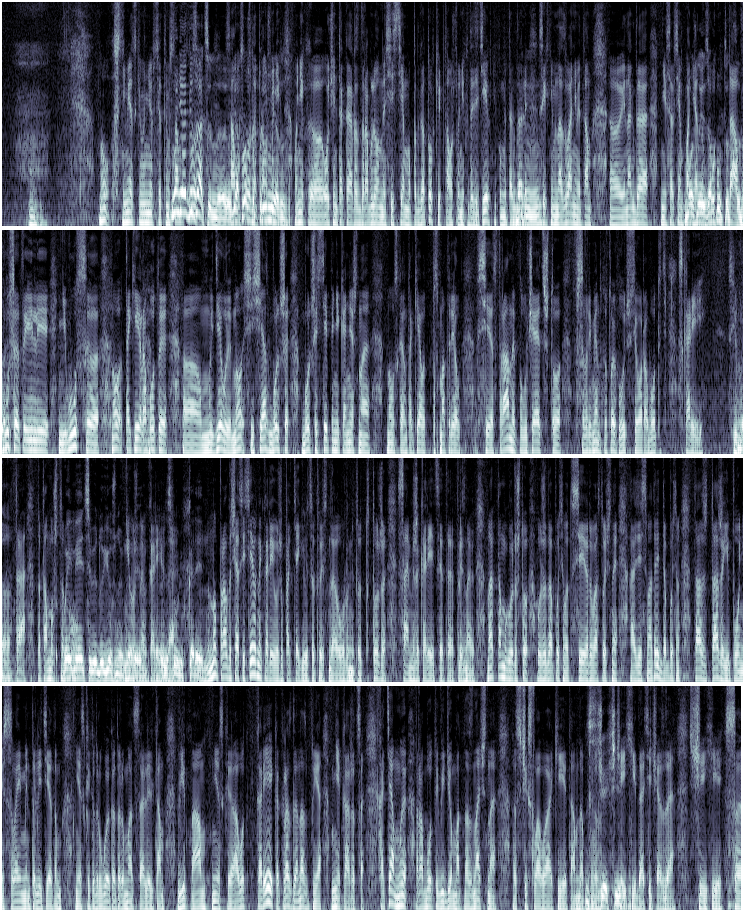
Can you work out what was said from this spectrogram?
Ну, с немецкими университетами Ну, не обязательно. Самое Я сложное, просто пример. У них, у них э, очень такая раздробленная система подготовки, потому что у них вот эти техникумы и так далее, mm -hmm. с их названиями там э, иногда не совсем Можно понятно. Можно и запутаться. Да, да, вуз это или не вуз. Э, но такие работы э, мы делали. Но сейчас больше, в большей степени, конечно, ну, скажем так, я вот посмотрел все страны, получается, что в современных условиях лучше всего работать с Кореей с Южной. Да. да. Потому что, Вы ну, имеете в виду Южную Корею? Южную Корею, Республику да. Корея. Ну, правда, сейчас и Северная Корея уже подтягивается, то есть до уровня, тут тоже сами же корейцы это признают. Но я к тому говорю, что уже, допустим, вот северо-восточная Азия смотреть, допустим, та, та же Япония со своим менталитетом, несколько другой, который мы отстали, или там Вьетнам несколько. А вот Корея как раз для нас, я, мне кажется. Хотя мы работы ведем однозначно с Чехословакией, там, допустим, с Чехией. с Чехией, да, сейчас, да, с Чехией, с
